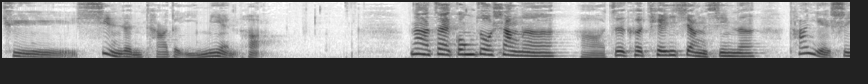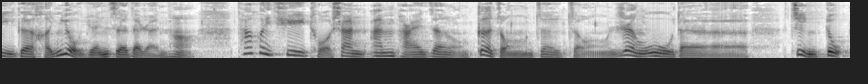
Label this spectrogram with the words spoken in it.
去信任他的一面哈。那在工作上呢，啊，这颗天象星呢，他也是一个很有原则的人哈。他会去妥善安排这种各种这种任务的进度，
